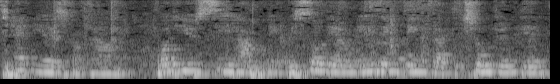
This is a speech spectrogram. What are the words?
10 years from now? What do you see happening? We saw the amazing things that the children did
